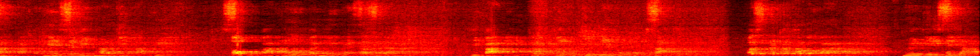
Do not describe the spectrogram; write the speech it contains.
สานต่างประเทศซึ่งมีภารกิจหลักคือส่งบางหลวงไปเผยแผ่ศาสนาที่ป่านี้ก็เกิดขึ้นใน1663เพราะฉะนั้น พื้นที่สยาม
